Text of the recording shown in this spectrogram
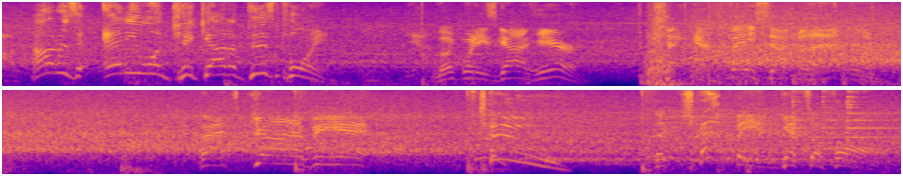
Out. How does anyone kick out at this point? Look what he's got here. Check your face after that one. That's gotta be it. Two. The champion gets a fall.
